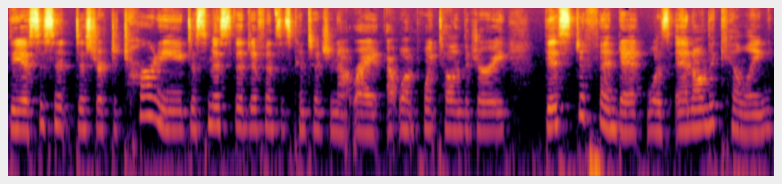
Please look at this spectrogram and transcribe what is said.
the assistant district attorney dismissed the defense's contention outright, at one point telling the jury, This defendant was in on the killing,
